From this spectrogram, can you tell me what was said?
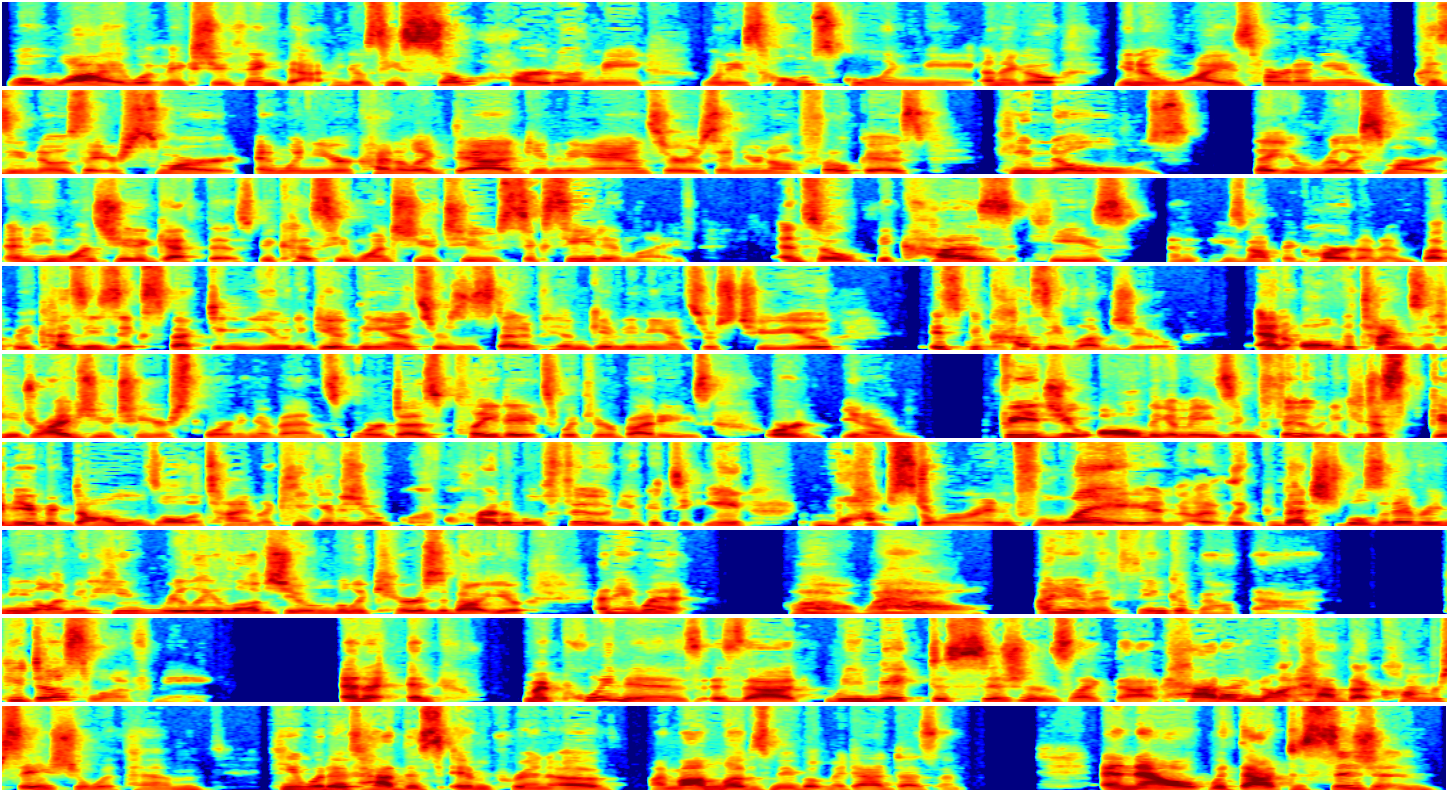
Well, why? What makes you think that? he goes, He's so hard on me when he's homeschooling me. And I go, You know why he's hard on you? Because he knows that you're smart. And when you're kind of like dad giving the answers and you're not focused, he knows that you're really smart. And he wants you to get this because he wants you to succeed in life. And so, because he's and he's not big hard on him, but because he's expecting you to give the answers instead of him giving the answers to you, it's because he loves you. And all the times that he drives you to your sporting events or does play dates with your buddies or, you know, feeds you all the amazing food. He could just give you McDonald's all the time. Like he gives you incredible food. You get to eat lobster and filet and uh, like vegetables at every meal. I mean, he really loves you and really cares about you. And he went, Oh, wow I didn't even think about that. He does love me. And I and my point is is that we make decisions like that. Had I not had that conversation with him, he would have had this imprint of my mom loves me but my dad doesn't. And now with that decision,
